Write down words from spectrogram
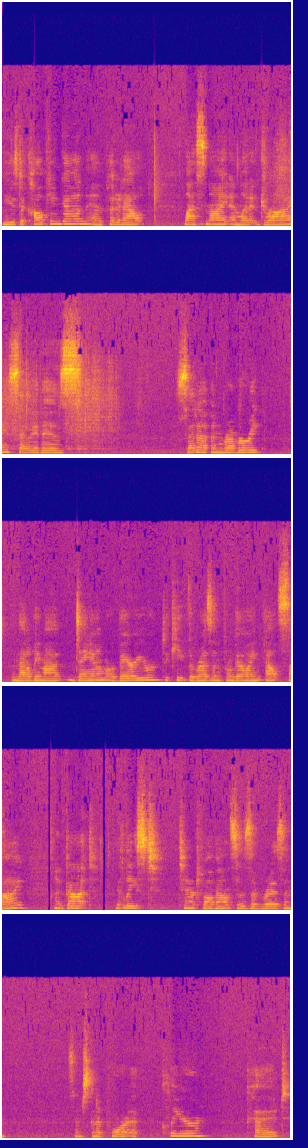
used a caulking gun and put it out last night and let it dry so it is set up and rubbery and that'll be my dam or barrier to keep the resin from going outside. I've got at least 10 or 12 ounces of resin so I'm just going to pour a clear coat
